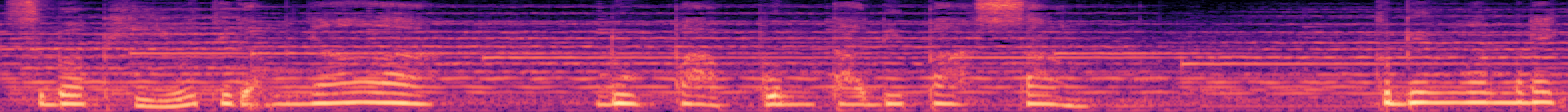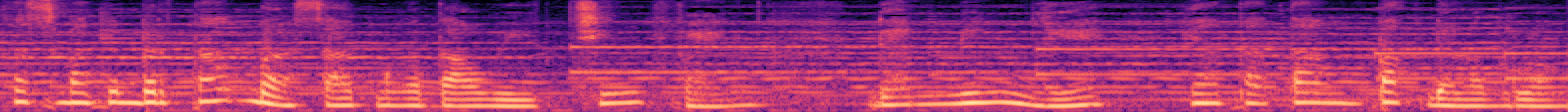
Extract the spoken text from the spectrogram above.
sebab hiu tidak menyala, dupa pun tak dipasang. Kebingungan mereka semakin bertambah saat mengetahui Qing Feng dan Ming Ye yang tak tampak dalam ruang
